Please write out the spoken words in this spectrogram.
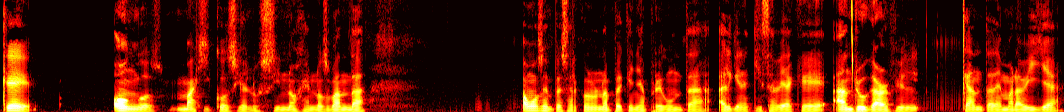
¿Qué hongos mágicos y alucinógenos, banda? Vamos a empezar con una pequeña pregunta. ¿Alguien aquí sabía que Andrew Garfield canta de maravilla?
